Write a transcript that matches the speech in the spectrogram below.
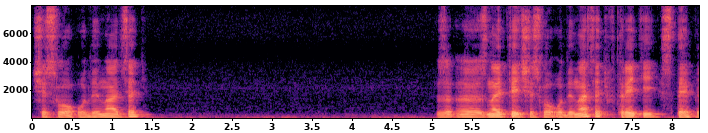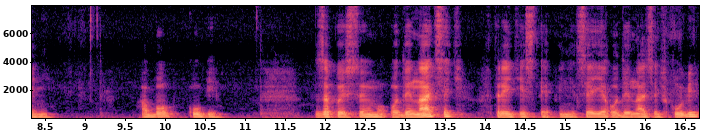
число 11 з- е, знайти число 11 в третій степені або кубі. Записуємо 11 в третій степені. Це є 11 в кубі.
